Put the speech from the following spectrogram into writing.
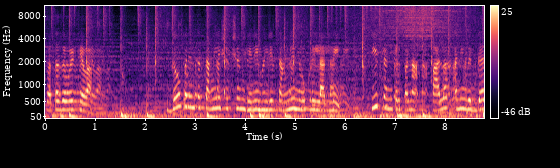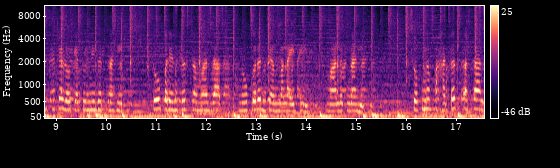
स्वतःजवळ ठेवा. जोपर्यंत चांगले शिक्षण घेणे म्हणजे चांगली नोकरी लागणे ही संकल्पना पालक आणि विद्यार्थ्याच्या डोक्यातून निघत नाही. तोपर्यंत समाजात नोकरच जन्माला येतील मालक नाही. स्वप्न पाहतच असाल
